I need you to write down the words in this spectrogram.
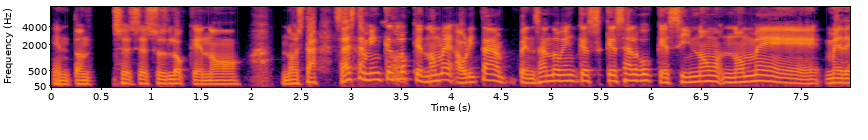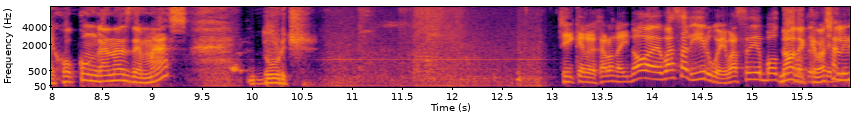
Entonces, eso es lo que no, no está. ¿Sabes también qué es lo que no me, ahorita pensando bien, que es, que es algo que sí no, no me, me dejó con ganas de más? Durch. Sí, que lo dejaron ahí. No, eh, va a salir, güey. Va a salir. No, de que va a salir,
